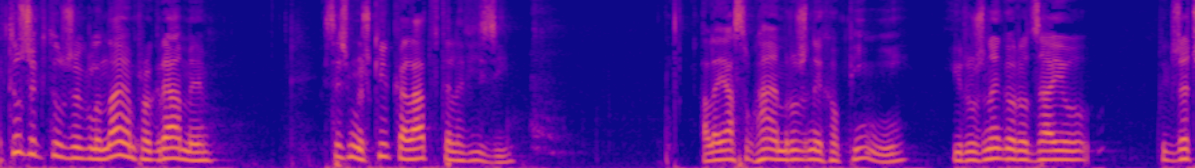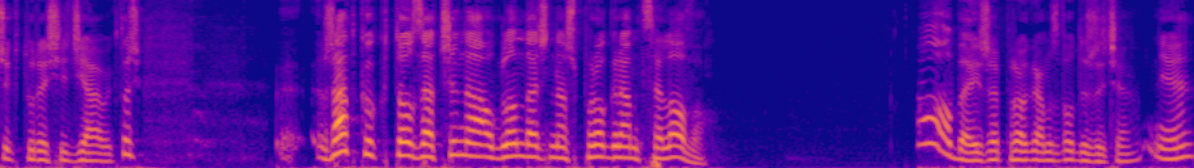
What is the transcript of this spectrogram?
Niektórzy, którzy oglądają programy, jesteśmy już kilka lat w telewizji, ale ja słuchałem różnych opinii i różnego rodzaju tych rzeczy, które się działy. Ktoś, rzadko kto zaczyna oglądać nasz program celowo. O, obejrzę program z Wody Życia. Nie.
